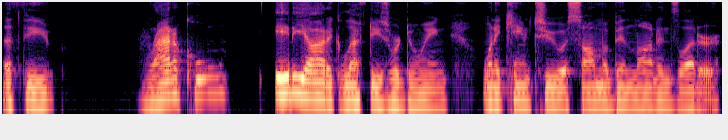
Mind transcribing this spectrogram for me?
that the radical idiotic lefties were doing when it came to Osama bin Laden's letter.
